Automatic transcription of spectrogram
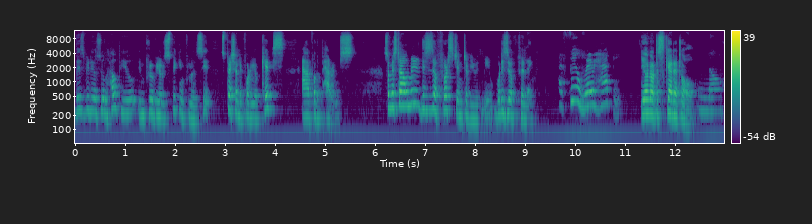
These videos will help you improve your speaking fluency, especially for your kids and for the parents. So, Mr. Almir, this is your first interview with me. What is your feeling? I feel very happy. You're not scared at all. No.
